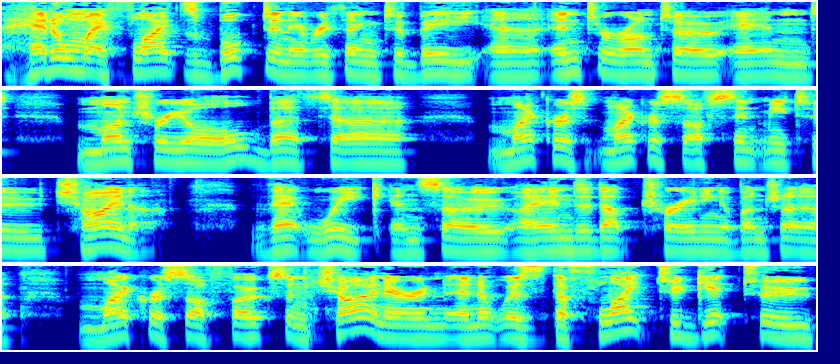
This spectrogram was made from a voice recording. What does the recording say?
had all my flights booked and everything to be uh, in Toronto and Montreal, but, uh, Microsoft sent me to China that week. And so I ended up training a bunch of Microsoft folks in China. And, and it was the flight to get to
